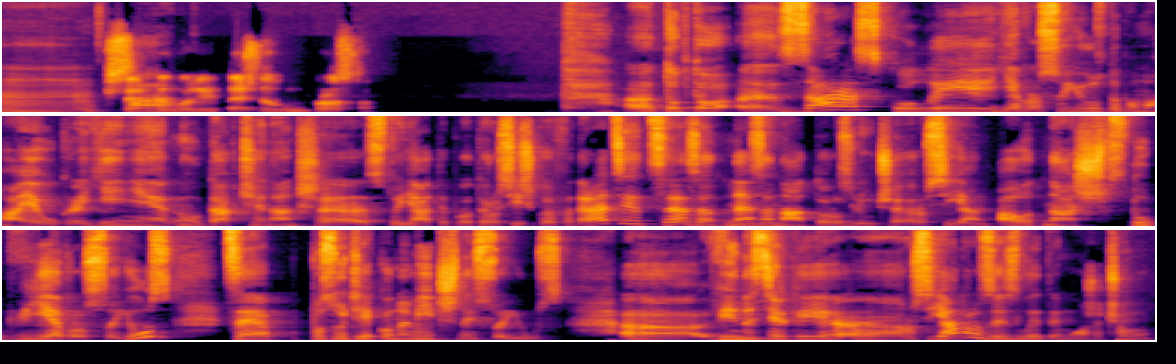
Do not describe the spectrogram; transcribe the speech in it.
М, Все а- доволі теж доволі просто. Е, Тобто е, зараз, коли Євросоюз допомагає Україні, ну так чи інакше стояти проти Російської Федерації, це не занадто розлючує росіян. А от наш вступ в Євросоюз це по суті економічний союз. Е, Він настільки росіян розізлити може. Чому?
